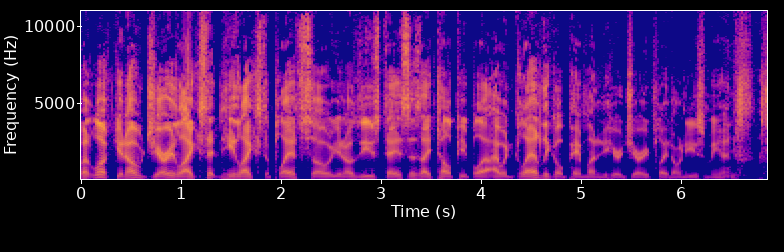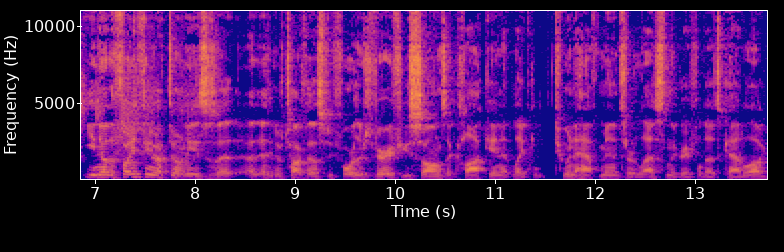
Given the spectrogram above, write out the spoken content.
but look, you know, Jerry likes it and he likes to play it. So, you know, these days, as I tell people, I would gladly go pay money to hear Jerry play Don't Ease Me In. You know, the funny thing about Don't Ease is that I think we've talked about this before. There's very few songs that clock in at like two and a half minutes or less in the Grateful Dead's catalog.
